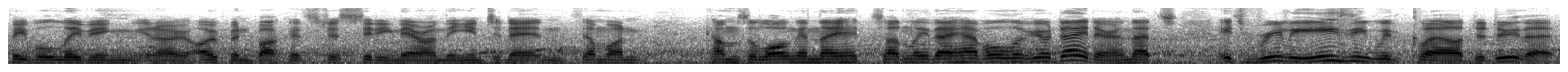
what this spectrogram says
people leaving you know, open buckets just sitting there on the internet and someone comes along and they suddenly they have all of your data, and that's, it's really easy with cloud to do that.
